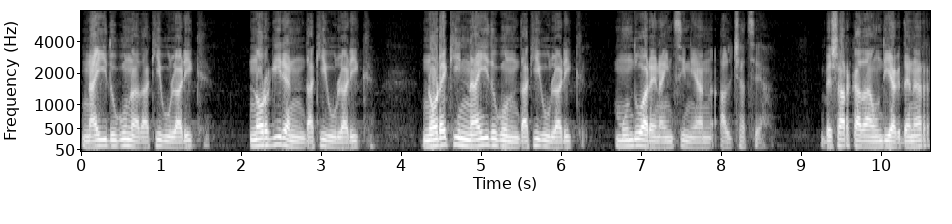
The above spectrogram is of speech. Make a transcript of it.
nahi duguna dakigularik, norgiren dakigularik, norekin nahi dugun dakigularik munduaren aintzinean altxatzea. Besarka da hundiak dener,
